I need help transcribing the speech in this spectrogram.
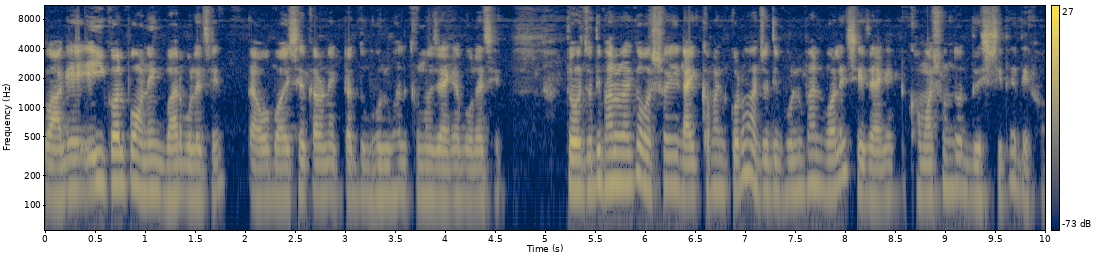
তো আগে এই গল্প অনেকবার বলেছে। তাও বয়সের কারণে একটা ভুলভাল কোনো জায়গায় বলেছে। তো যদি ভালো লাগে অবশ্যই লাইক কমেন্ট করো। আর যদি ভুলভাল বলে সেই জায়গায় একটু ক্ষমা সুন্দর দৃষ্টিতে দেখো।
